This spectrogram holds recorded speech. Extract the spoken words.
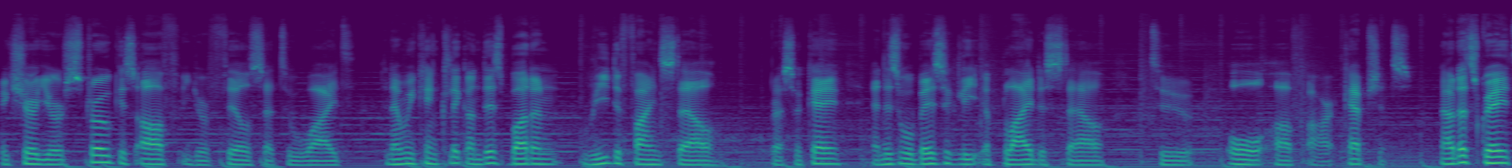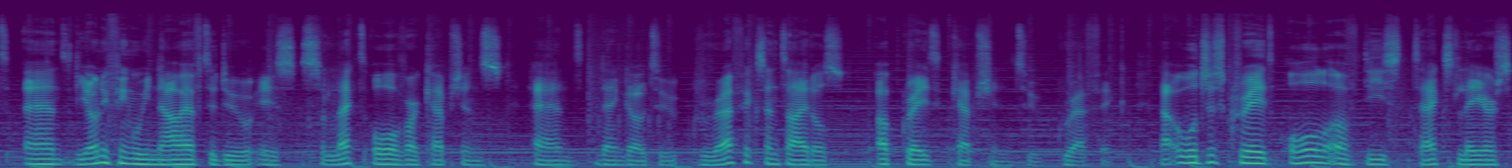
Make sure your stroke is off, your fill set to white and then we can click on this button, redefine style, press OK and this will basically apply the style to all of our captions. Now that's great. And the only thing we now have to do is select all of our captions and then go to graphics and titles, upgrade caption to graphic. Now it will just create all of these text layers.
